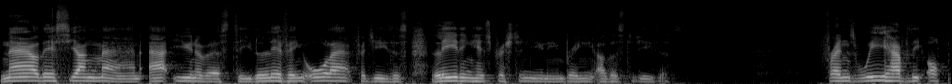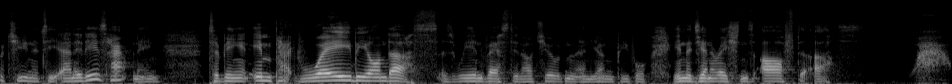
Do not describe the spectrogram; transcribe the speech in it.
now this young man at university living all out for Jesus, leading his Christian union, bringing others to Jesus. Friends, we have the opportunity, and it is happening, to be an impact way beyond us as we invest in our children and young people in the generations after us. Wow.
